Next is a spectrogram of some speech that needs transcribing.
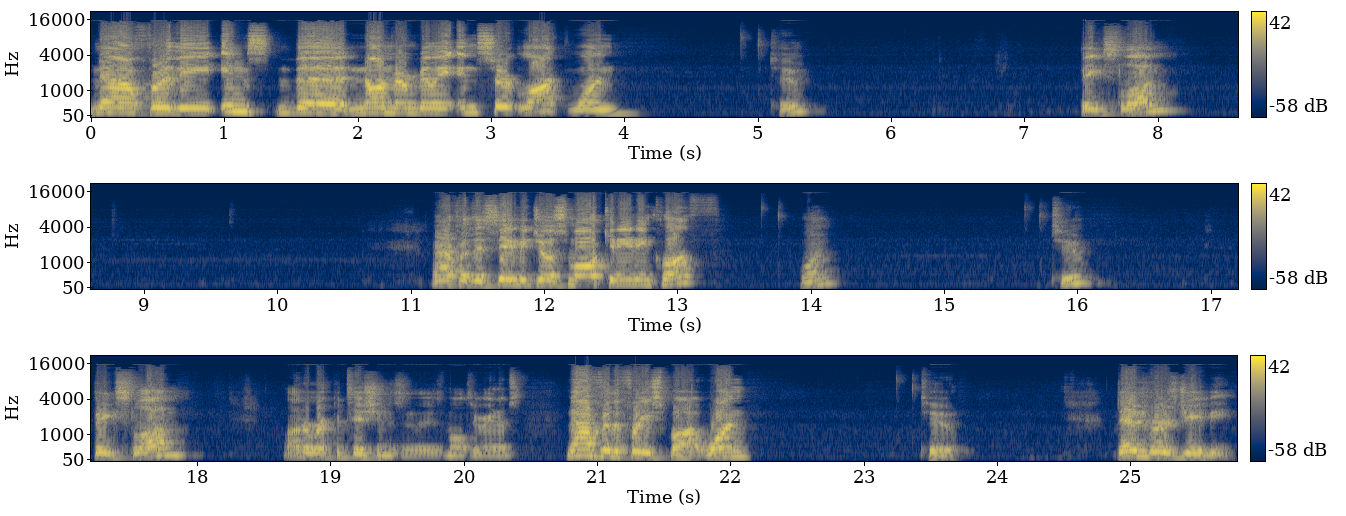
Now for the ins the non-memorabilia insert lot. One, two. Big Slug. Now for the Sami Jo Small Canadian cloth. One, two. Big slob. A lot of repetitions in these multi-randoms. Now for the free spot. One, two. Denver's JB.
